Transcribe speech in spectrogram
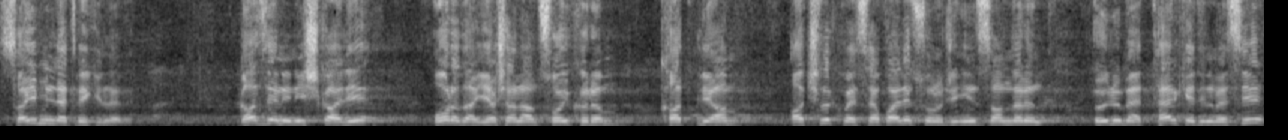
Sayın milletvekilleri, Gazze'nin işgali, orada yaşanan soykırım, katliam, açlık ve sefalet sonucu insanların ölüme terk edilmesi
